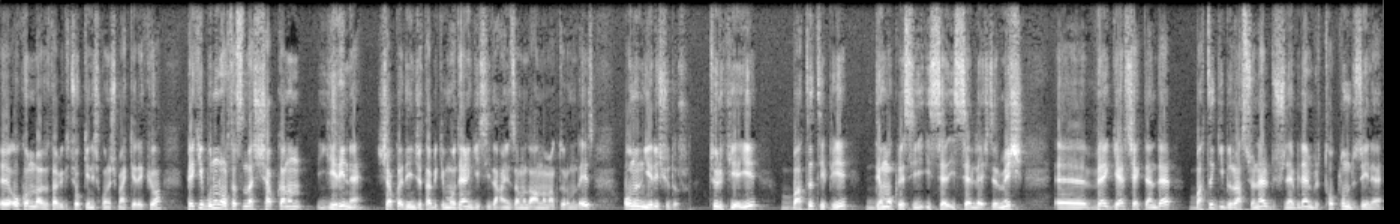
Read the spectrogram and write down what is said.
E, o konularda tabii ki çok geniş konuşmak gerekiyor. Peki bunun ortasında şapkanın yeri ne? Şapka deyince tabii ki modern giysiyi de aynı zamanda anlamak durumundayız. Onun yeri şudur. Türkiye'yi batı tipi demokrasiyi içsel, içselleştirmiş e, ve gerçekten de batı gibi rasyonel düşünebilen bir toplum düzeyine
